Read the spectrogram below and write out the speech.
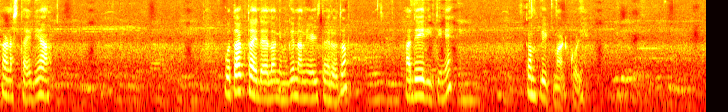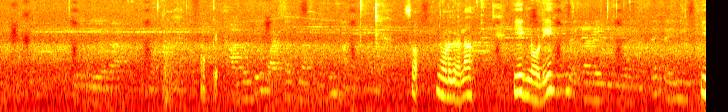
ಕಾಣಿಸ್ತಾ ಇದೆಯಾ? ಗೊತ್ತಾಗ್ತಾ ಇದೆ ಅಲ್ಲ ನಿಮಗೆ? ನಾನು ಹೇಳ್ತಾ ಇರೋದು. ಅದೇ ರೀತಿನೇ ಕಂಪ್ಲೀಟ್ ಮಾಡ್ಕೊಳ್ಳಿ ಓಕೆ ಸೊ ನೋಡಿದ್ರಲ್ಲ? ಈಗ ನೋಡಿ. ಈ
